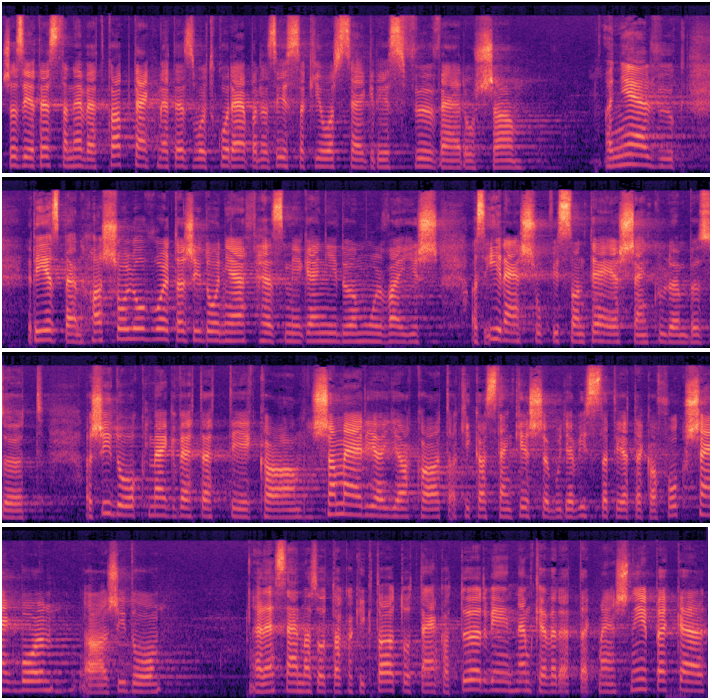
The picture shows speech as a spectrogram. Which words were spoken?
és azért ezt a nevet kapták, mert ez volt korábban az északi országrész fővárosa. A nyelvük Részben hasonló volt a zsidó nyelvhez még ennyi idő múlva is, az írásuk viszont teljesen különbözött. A zsidók megvetették a samáriaiakat, akik aztán később ugye visszatértek a fogságból, a zsidó leszármazottak, akik tartották a törvényt, nem keveredtek más népekkel,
